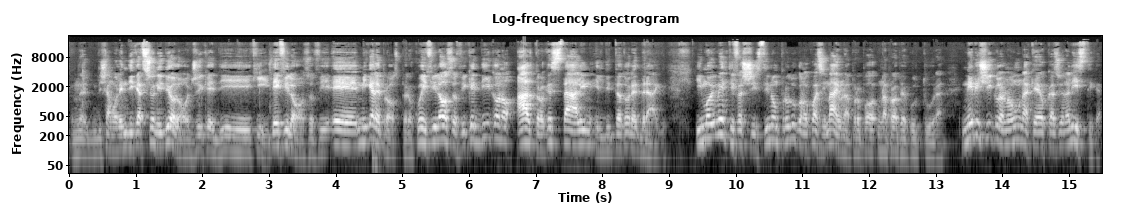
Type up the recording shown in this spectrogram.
diciamo, le indicazioni ideologiche di chi? Dei filosofi. E Michele Prospero, quei filosofi che dicono altro che Stalin, il dittatore Draghi. I movimenti fascisti non producono quasi mai una, propo- una, propria cultura, ne riciclano una che è occasionalistica,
